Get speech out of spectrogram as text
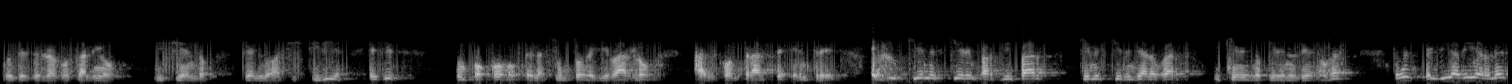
pues desde luego salió diciendo que él no asistiría. Es decir, un poco el asunto de llevarlo al contraste entre quienes quieren participar, quienes quieren dialogar y quienes no quieren dialogar. Entonces, el día viernes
